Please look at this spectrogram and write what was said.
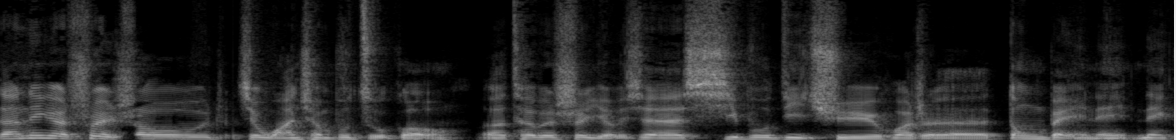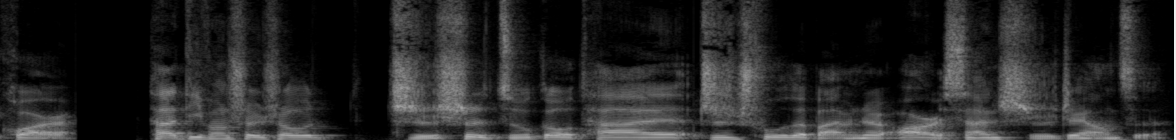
但那个税收就完全不足够，呃，特别是有一些西部地区或者东北那那块儿，它地方税收只是足够它支出的百分之二三十这样子。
